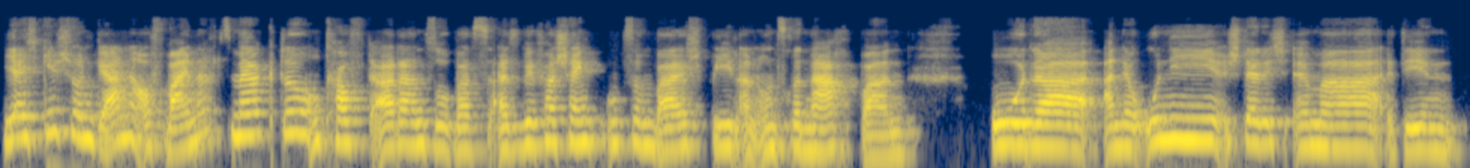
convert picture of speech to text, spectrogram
Ja, ich gehe schon gerne auf Weihnachtsmärkte und kaufe da dann sowas. Also wir verschenken zum Beispiel an unsere Nachbarn. Oder an der Uni stelle ich immer den,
